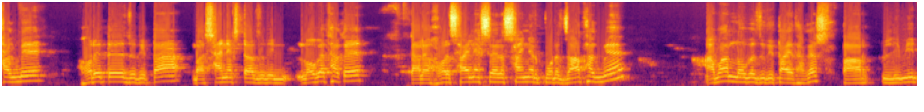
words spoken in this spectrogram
থাকবে, হরেতে যদি তা বা সাইন এক্সটা যদি লবে থাকে, তাহলে হর সাইন এক্সের সাইনের পরে যা থাকবে, আবার লবে যদি তাই থাকে, তার লিমিট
